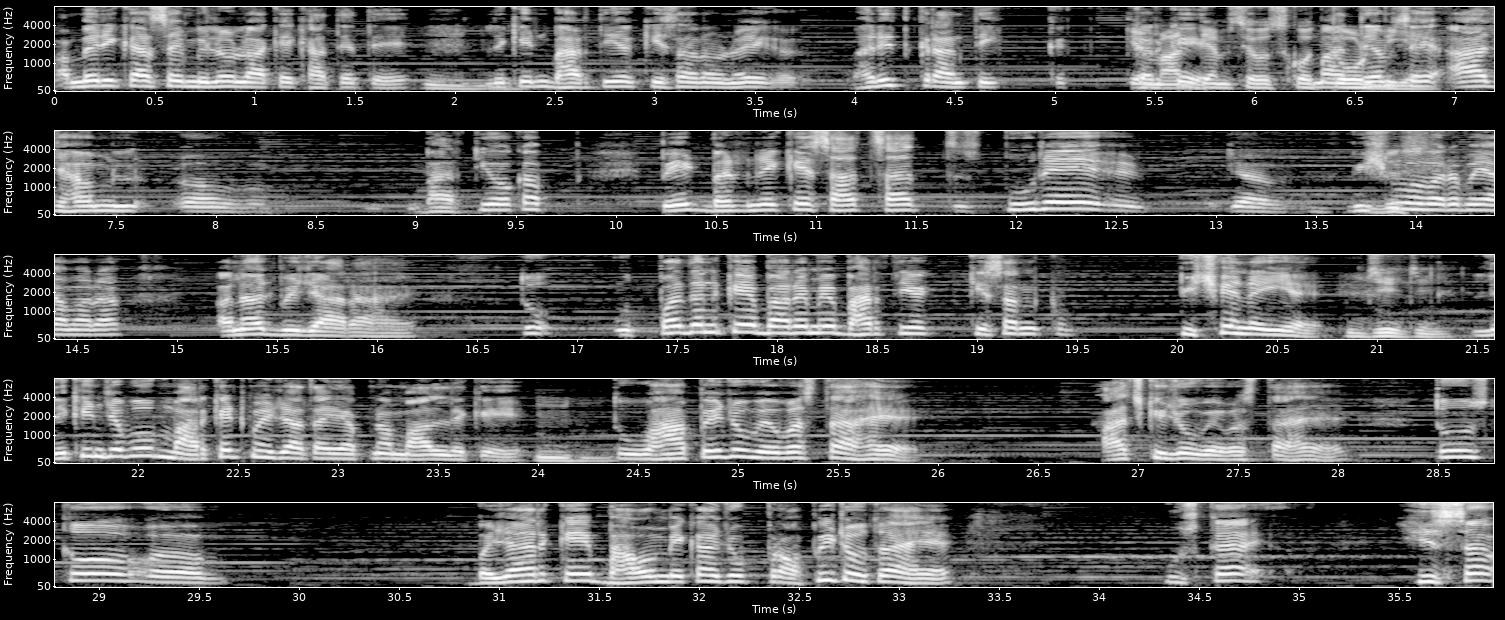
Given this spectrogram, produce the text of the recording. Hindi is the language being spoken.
अमेरिका से मिलो लाके खाते थे हम्म, लेकिन भारतीय किसानों ने हरित क्रांति के माध्यम से उसको माध्यम से आज हम भारतीयों का पेट भरने के साथ साथ पूरे विश्व भर में हमारा अनाज भी जा रहा है। तो उत्पादन के बारे में भारतीय किसान पीछे नहीं है। जी जी। लेकिन जब वो मार्केट में जाता है अपना माल लेके हम्म, हम्म, तो वहाँ पे जो व्यवस्था है आज की जो व्यवस्था है तो उसको बाज़ार के भाव में का जो प्रॉफिट होता है उसका हिस्सा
